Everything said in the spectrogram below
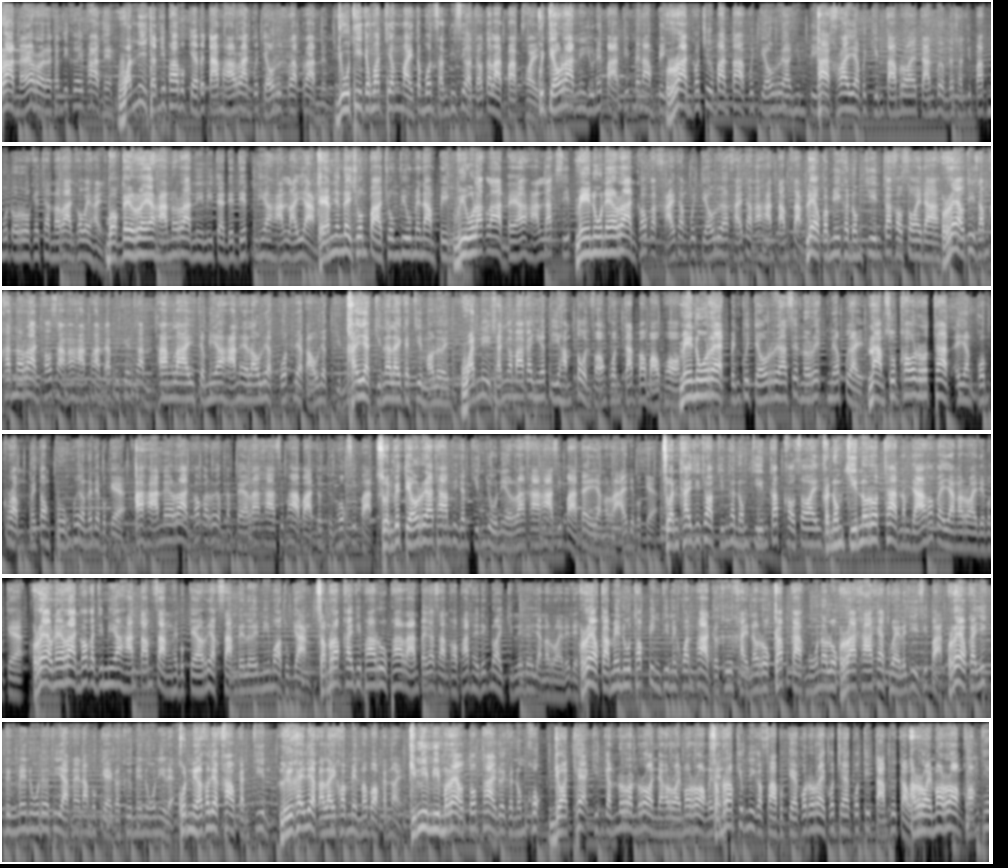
ร้านไหนอร่อยนะฉันที่เคยพลาดเนี่ยวันนี้ฉันที่พาพวกแกไปตามหาร้านก๋วยเตี๋ยวรึกรับร้านหนึ่ง อยู่ที่จังหวัดเชียงใหม่ตำบลสันพิเสือแถวตลาดปากคอยก๋วยเตี๋ยวร้านนี้อยู่ในป่าติดแม่น้ำปิงร้านเขาชื่อบ้านต้าก๋วยเตี๋ยวเรือหิมปิงถ้าใครอยากไปกินตามรอยอาจารย์เบิ่มแล้วฉันที่ปักมุดโรเคชันร้านเขาไว้ให้บอกได้เลยอาหารร้านนี้มีแต่เด็ดๆมีอาหารหลายอย่าง แถมยังได้ชมป่าชมวิวแม่น้ำปิง วิวลักล้านแต่อาหารลักซิบเมนูในร้านเขาก็ขายทั้งก๋วยเตี๋ยวเรือขายทั้งอาหารตามสั่งแล้วก็มีขนมจีนกับข้าวซอยดาแล้วที่สำคัญันะร้านเขาสั่งอาหารผ่านแอปพลิเคชัน ทางไลน์จะมีอาหารให้เราเลือกกดเลือกเอาเลือกกิน ใครอยากกินอะไรก็จิ้มเอาเลย วันนี้ฉันก็มากับเฮียตีหำต้นสองคนจัดเบาๆพอ เมนูแรกเป็นก๋วยเตี๋ยวเรือเส้นเล็กเนื้อเปื่อยน้ำซุปเขารสชาติไอ้ยังกลมกล่อมไม่ต้องปรุงเพิ่มเลยเด็กพวกแกอาหารในร้านเขาก็เริ่มตั้งแต่ราคา 15 บาทจนถึง 60 บาท ส่วนก๋วยเตี๋ยวเรือชามที่ฉันกินอยู่นี่ราคา 50 บาทได้อย่างหลายเด็กพวกแกส่วนใครที่ชอบกินขนมจีนกับข้าวซอย ขนมจีนรสชาติน้ำยาเขาก็ยังอร่อยเด็กพวกแกแล้วในร้านเขาก็จะมีอาหารตามสั่งให้พวกแกเรียกสั่งได้เลยมีหม้อทุกอย่างสำหรับใครที่พาลูกพาหลานไปก็สั่งข้าวพัดให้เด็กน้อยกินเลยเด้ออย่างอร่อยเลยเด็กแล้วกับเมนูท็อปปิ้งที่ไม่ควรพลาดก็คือไข่นรกกับกากหมูนรก ราคาแค่ถ้วยละ20บาทแล้วกับอีกหนึ่งเมนูเด้อที่อยากแนะนำพวกแกก็คือเมนูนี่แหละคนเหนือเขาเรียกข้าวกันจิ้น หรือใครเรียกอะไรคอมเมนต์มาบอกกันหน่อย กินนี่มีมแล้วตบท้ายด้วยขนมครกยอดแค่กินกันร้อนๆอย่างอร่อยมาร่องเลยสำหรับคลิปนี้ก็ฝากพวกแกกดไลค์กดแชร์กดติดตามคือเก่าอร่อยมาร่องของเท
